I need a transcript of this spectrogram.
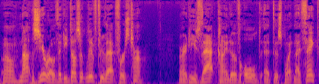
well not zero that he doesn't live through that first term. Right? He's that kind of old at this point, and I think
